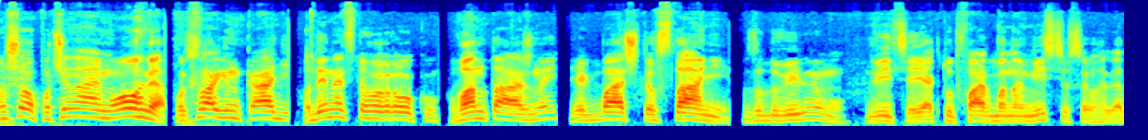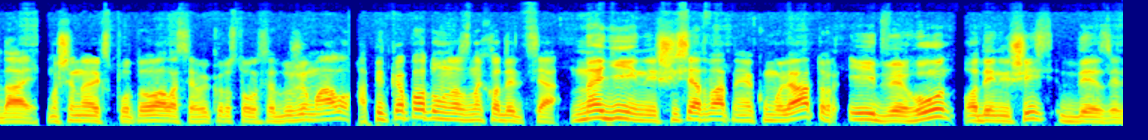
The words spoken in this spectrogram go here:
Ну що, починаємо огляд. Volkswagen Caddy 11-го року, вантажний. Як бачите, в стані задовільному. Дивіться, як тут фарба на місці, все виглядає. Машина експлуатувалася, використовувалася дуже мало. А під капотом у нас знаходиться надійний 60 ватний акумулятор і двигун 1,6 дизель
